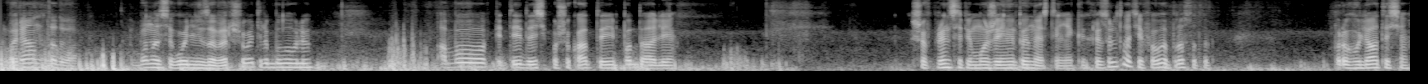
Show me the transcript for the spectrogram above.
Варіанта два. Або на сьогодні завершувати риболовлю, або піти десь пошукати подалі. Що в принципі може і не принести ніяких результатів, але просто так прогулятися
